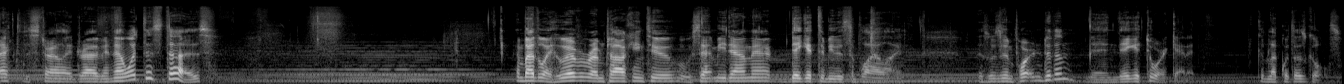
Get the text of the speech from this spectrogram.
Back to the Starlight Drive-In. Now, what this does... And by the way, whoever I'm talking to who sent me down there, they get to be the supply line. This was important to them, and they get to work at it. Good luck with those goals.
